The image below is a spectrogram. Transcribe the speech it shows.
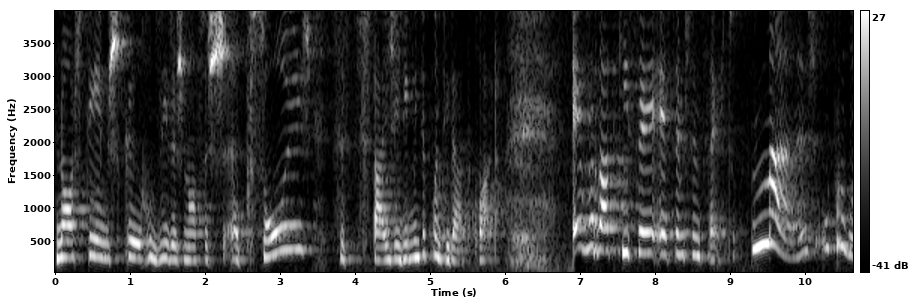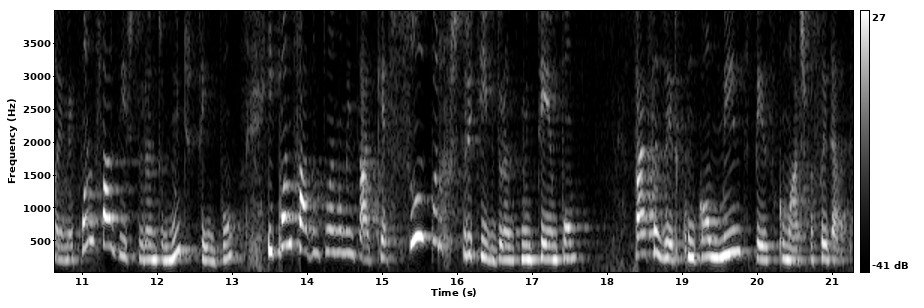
nós temos que reduzir as nossas eh, porções, se está a ingerir muita quantidade, claro. É verdade que isso é, é 100% certo, mas o problema é quando faz isto durante muito tempo e quando faz um plano alimentar que é super restritivo durante muito tempo, vai fazer com que aumente peso com mais facilidade.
